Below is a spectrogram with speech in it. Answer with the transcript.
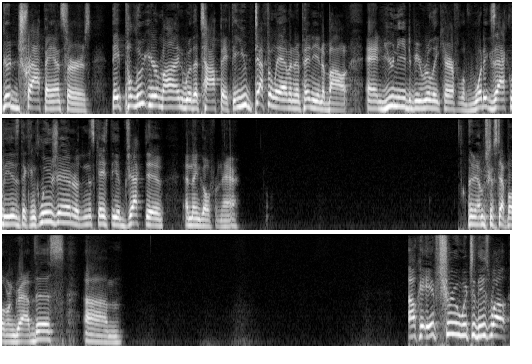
good trap answers they pollute your mind with a topic that you definitely have an opinion about, and you need to be really careful of what exactly is the conclusion, or in this case, the objective, and then go from there. I'm just going to step over and grab this. Um, okay, if true, which of these? Well,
